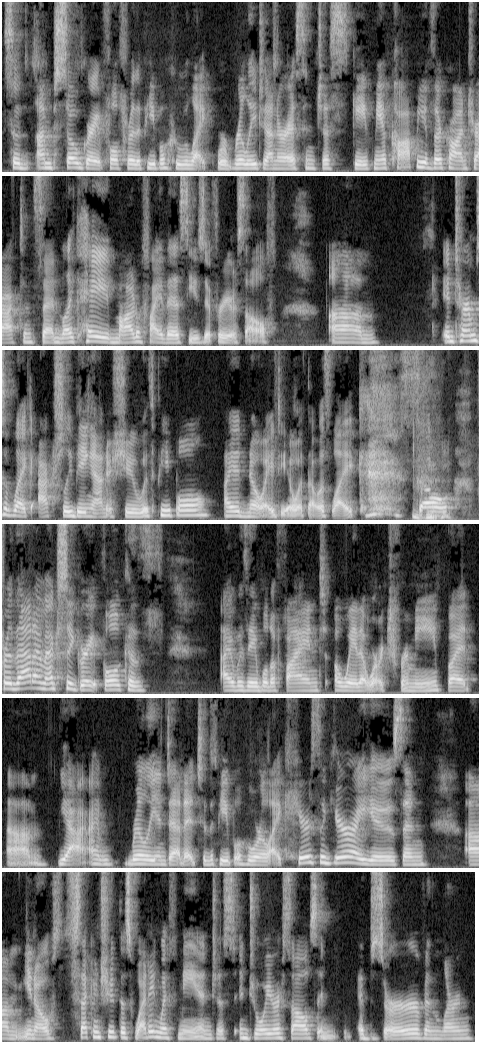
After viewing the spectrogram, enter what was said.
So I'm so grateful for the people who like were really generous and just gave me a copy of their contract and said like, "Hey, modify this, use it for yourself." Um, in terms of like actually being at a shoe with people, I had no idea what that was like. so for that, I'm actually grateful because I was able to find a way that worked for me. But um, yeah, I'm really indebted to the people who were like, here's the gear I use, and um, you know, second shoot this wedding with me, and just enjoy yourselves and observe and learn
